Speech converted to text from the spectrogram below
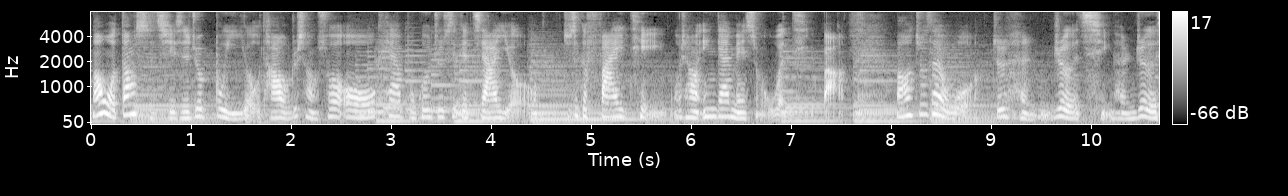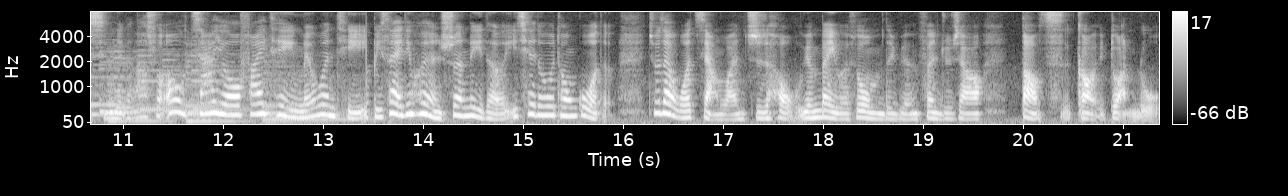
然后我当时其实就不疑有他，我就想说，哦，OK 啊，不过就是个加油，就是个 fighting，我想应该没什么问题吧。然后就在我就是很热情、很热心的跟他说，哦，加油，fighting，没问题，比赛一定会很顺利的，一切都会通过的。就在我讲完之后，原本以为说我们的缘分就是要。到此告一段落，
